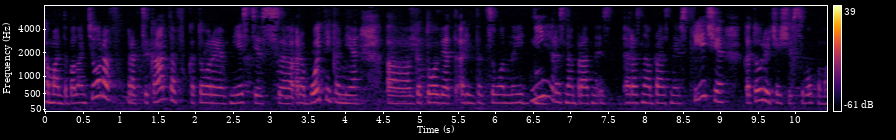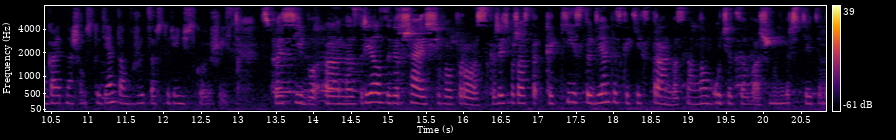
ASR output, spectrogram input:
команда волонтеров, практикантов, которые вместе с работниками э, готовят ориентационные дни, разнообразные, разнообразные встречи, которые чаще всего помогают нашим студентам вжиться в студенческую жизнь. Спасибо. Э, назрел завершающий вопрос. Скажите, пожалуйста, какие студенты из каких стран в основном учатся в вашем университете?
